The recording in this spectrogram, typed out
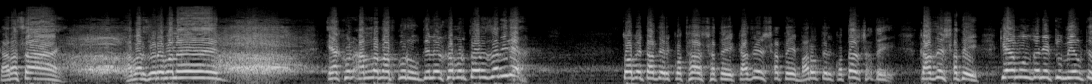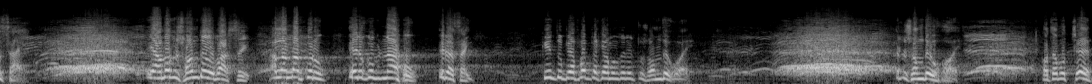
কারা চায়? আবার জোরে বলেন। এখন আল্লাহ মাফ করুক, দিলের খবর তো আর জানি না। তবে তাদের কথার সাথে, কাজের সাথে, ভারতের কথার সাথে, কাজের সাথে কেমন জানি একটু মেলতে চায়। এই আমাকে সন্দেহ বাড়ছে। আল্লাহ মাফ করুক, এরকম না হোক, এটা চাই। কিন্তু ব্যাপারটা কেমন যেন একটু সন্দেহ হয়। একটু সন্দেহ হয়। কথা বলছেন?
